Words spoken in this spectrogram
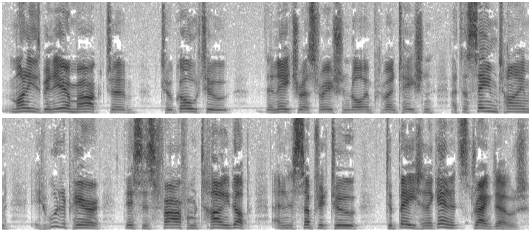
money's been earmarked um, to go to the nature restoration law implementation, at the same time, it would appear this is far from tied up and is subject to debate, and again, it's dragged out.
